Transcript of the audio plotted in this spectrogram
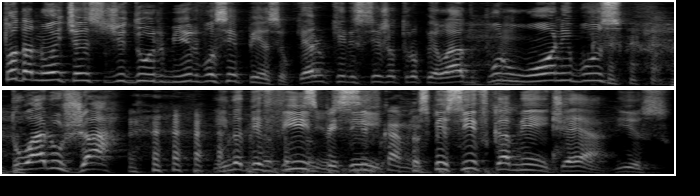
toda noite antes de dormir você pensa, eu quero que ele seja atropelado por um ônibus do Arujá. Ainda define assim, Especificamente. especificamente, é, isso.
